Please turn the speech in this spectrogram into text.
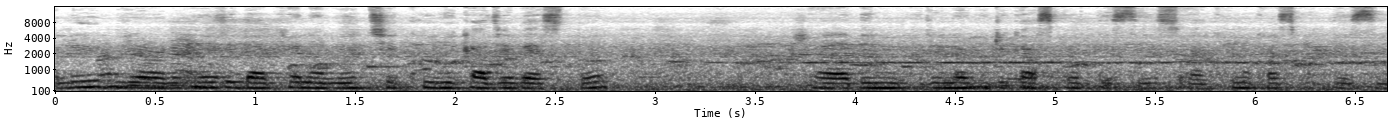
হ্যালো এভরিওয়ান এই যে দেখেন, আমি হচ্ছে খুবই কাজে ব্যস্ত। সারাদিন রেলাগুটি কাজ করতেছি এখনও কাজ করতেছি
